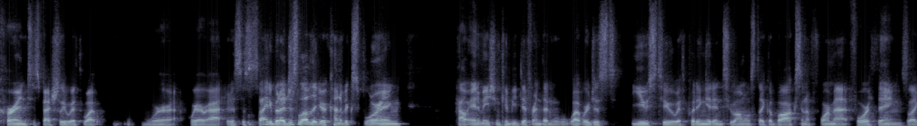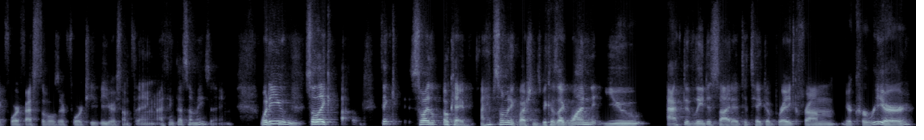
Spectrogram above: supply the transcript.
current especially with what we're where we're at as a society but i just love that you're kind of exploring how animation can be different than what we're just used to with putting it into almost like a box and a format for things like for festivals or for TV or something. I think that's amazing. What do you mm-hmm. so like think so I okay, I have so many questions because like one you actively decided to take a break from your career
